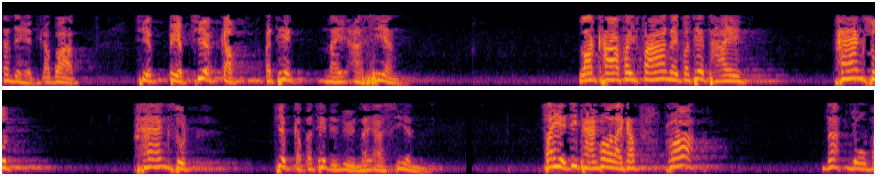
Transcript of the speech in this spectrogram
ท่านจะเห็นครับว่า เทียบเปรียบเทียบกับประเทศในอาเซียน ราคาไฟฟ้าในประเทศไทยแพงสุดแพงสุด เทียบกับประเทศอื่น ๆ ในอาเซียนสาเหตุที่แพงเพราะอะไรครับ เพราะนโยบ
